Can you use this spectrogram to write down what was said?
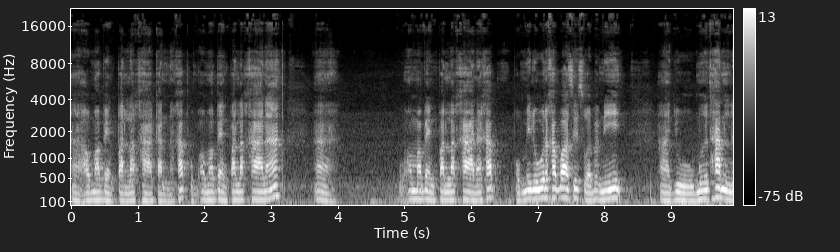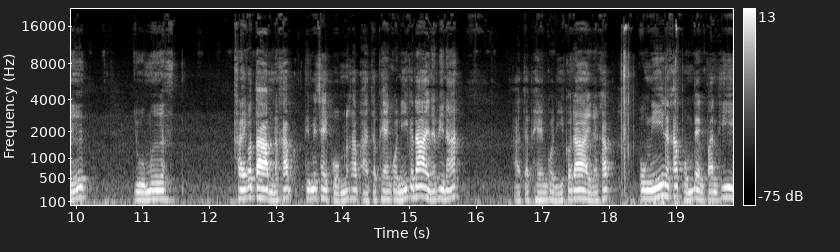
อ่าเอามาแบ่งปันราคากันนะครับ ผมเอามาแบ่งปันราคานะอ่าผมเอามาแบ่งปันราคานะครับ ผมไม่รู้นะครับว่าสวยๆแบบนี้ อยู่มือท่านหรืออยู่มือใครก็ตามนะครับ ที่ไม่ใช่ผมนะครับ อาจจะแพงกว่านี้ก็ได้นะพี่นะ อาจจะแพงกว่านี้ก็ได้นะครับ องค์นี้นะครับผมแบ่งปันที่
